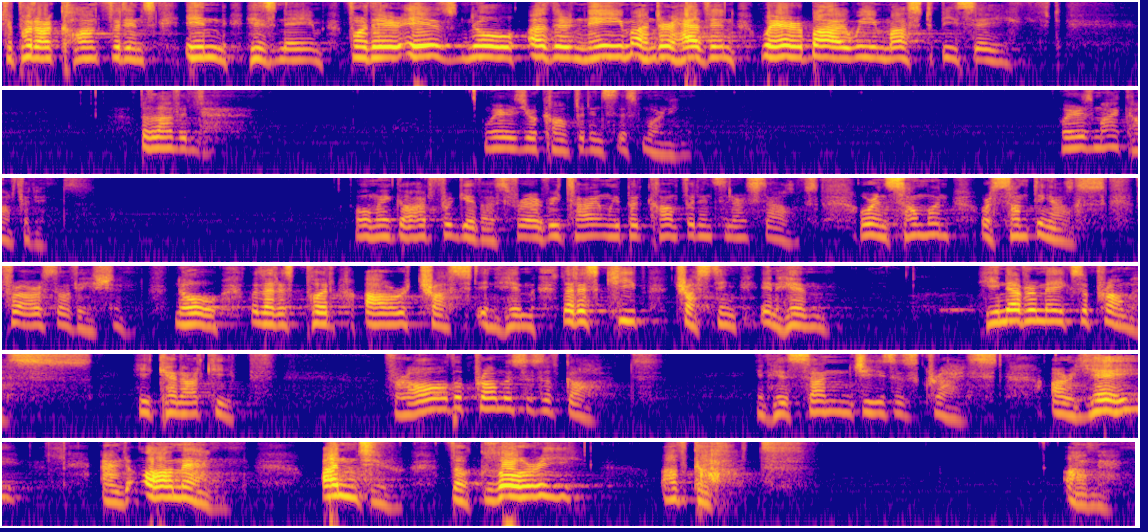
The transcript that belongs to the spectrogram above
To put our confidence in his name, for there is no other name under heaven whereby we must be saved. Beloved, where is your confidence this morning? Where is my confidence? Oh, may God forgive us for every time we put confidence in ourselves or in someone or something else for our salvation. No, but let us put our trust in Him. Let us keep trusting in Him. He never makes a promise He cannot keep. For all the promises of God in His Son Jesus Christ are yea and amen unto the glory of God. Amen.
